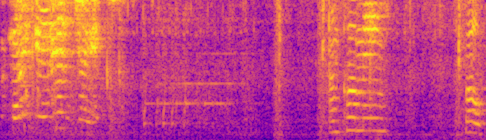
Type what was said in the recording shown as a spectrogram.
I can't get in, James. I'm coming. Oh,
